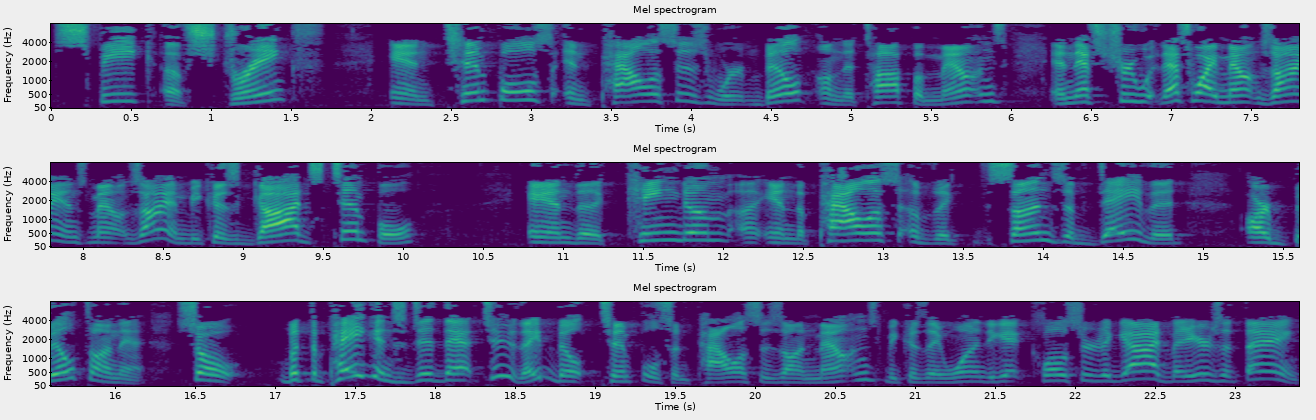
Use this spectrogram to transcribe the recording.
speak of strength, and temples and palaces were built on the top of mountains. And that's true. That's why Mount Zion's Mount Zion, because God's temple and the kingdom uh, and the palace of the sons of David are built on that. So, but the pagans did that too. They built temples and palaces on mountains because they wanted to get closer to God. But here's the thing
